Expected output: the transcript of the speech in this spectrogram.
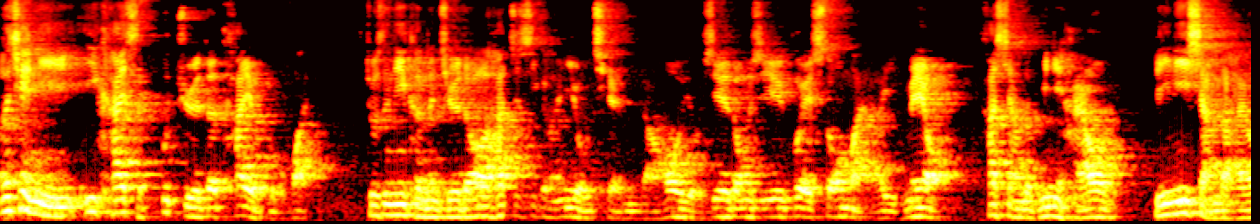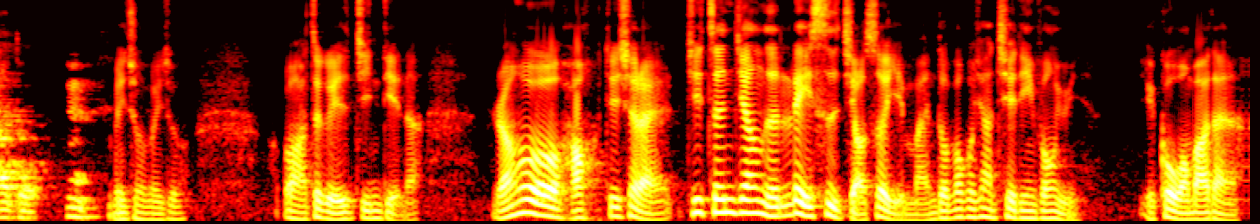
而且你一开始不觉得他有多坏，就是你可能觉得哦，他就是一个很有钱，然后有些东西会收买而已。没有，他想的比你还要，比你想的还要多。嗯，没错没错。哇，这个也是经典啊。然后好，接下来其实曾江的类似角色也蛮多，包括像《窃听风云》也够王八蛋啊。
